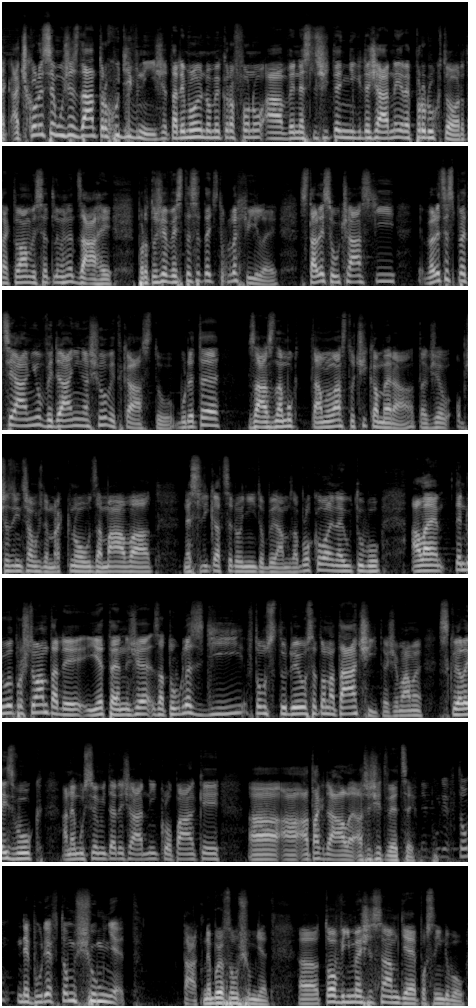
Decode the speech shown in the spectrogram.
Tak ačkoliv se může zdát trochu divný, že tady mluvím do mikrofonu a vy neslyšíte nikde žádný reproduktor, tak to vám vysvětlím hned záhy, protože vy jste se teď v tuhle chvíli stali součástí velice speciálního vydání našeho vidcastu. Budete v záznamu, tam vás točí kamera, takže občas ní třeba můžete mrknout, zamávat, neslíkat se do ní, to by nám zablokovali na YouTube. Ale ten důvod, proč to mám tady, je ten, že za touhle zdí v tom studiu se to natáčí, takže máme skvělý zvuk a nemusíme mít tady žádný klopáky a, a, a tak dále a řešit věci. Nebude v tom, nebude v tom šumět. Tak, nebude v tom šumět. Uh, to víme, že se nám děje poslední dobou. Uh,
